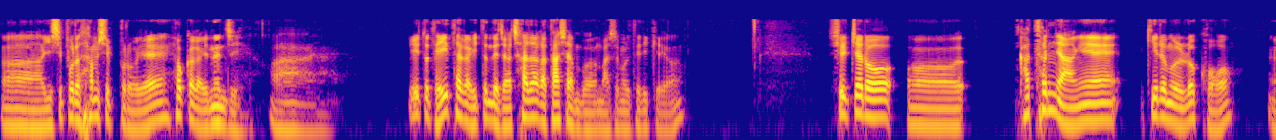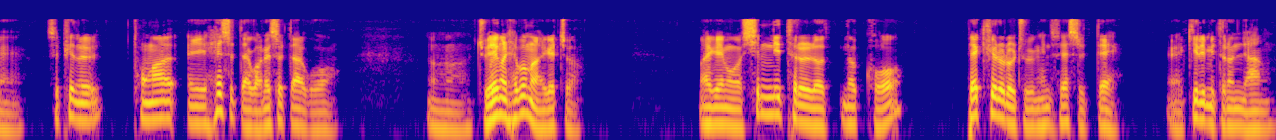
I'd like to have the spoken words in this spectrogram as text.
어, 20% 30%의 효과가 있는지 아, 이또 데이터가 있던데 제가 찾아가 다시 한번 말씀을 드릴게요. 실제로 어, 같은 양의 기름을 넣고 예, 스핀을 통화했을 때하고 안 했을 때하고 어, 주행을 해보면 알겠죠. 만약에 뭐 10리터를 넣고 100km를 주행했을 때 예, 기름이 드는 양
